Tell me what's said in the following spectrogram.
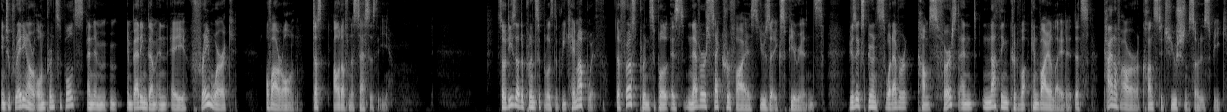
into creating our own principles and Im embedding them in a framework of our own, just out of necessity. So these are the principles that we came up with. The first principle is never sacrifice user experience. User experience is whatever comes first and nothing could can violate it. That's kind of our constitution, so to speak.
